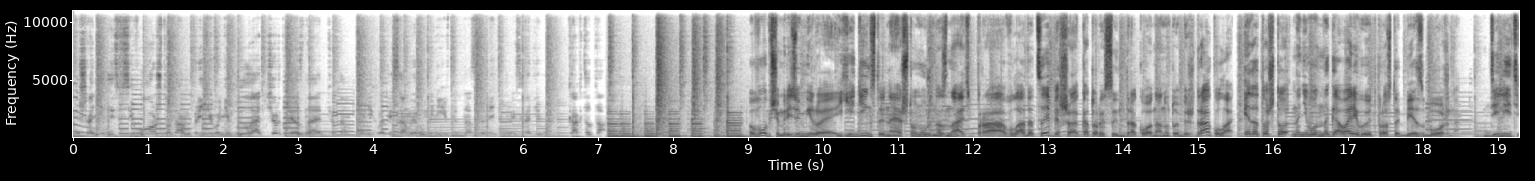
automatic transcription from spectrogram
Мешанина из всего, что там в регионе было, а черт тебя знает, что там у них в этой самой Румынии в 15 веке происходило. Как-то так. В общем, резюмируя, единственное, что нужно знать про Влада Цепиша, который сын дракона, ну то бишь Дракула, это то, что на него наговаривают просто безбожно. Делить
